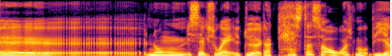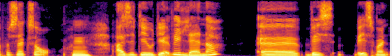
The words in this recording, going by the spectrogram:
øh, nogle seksualdyr, der kaster sig over små piger på seks år? Hmm. Altså, det er jo der, vi lander øh, hvis, hvis, man,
